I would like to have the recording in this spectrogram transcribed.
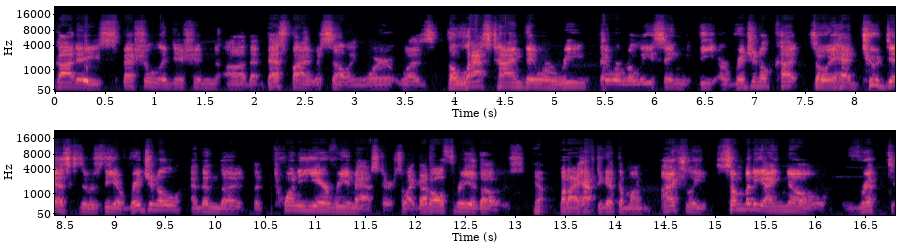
got a special edition uh, that Best Buy was selling, where it was the last time they were re they were releasing the original cut. So it had two discs. There was the original and then the the 20 year remaster. So I got all three of those. Yep. But I have to get them on. Actually, somebody I know ripped.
